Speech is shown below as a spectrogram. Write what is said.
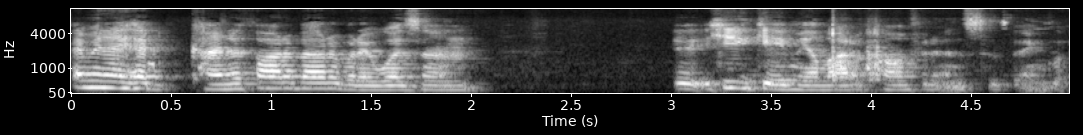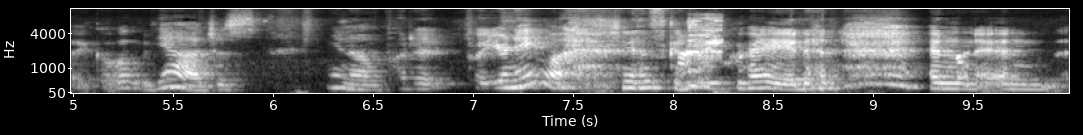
I mean, I had kind of thought about it, but I wasn't. It, he gave me a lot of confidence to think like, "Oh yeah, just you know, put it, put your name on it. it's to be great." And and and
